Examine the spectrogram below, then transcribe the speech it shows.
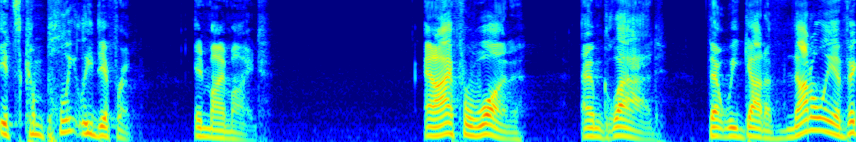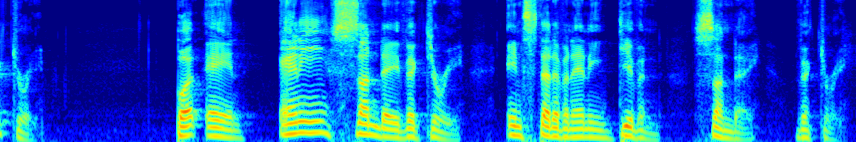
It's completely different in my mind. And I, for one, am glad that we got a, not only a victory, but an any Sunday victory instead of an any given Sunday victory.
